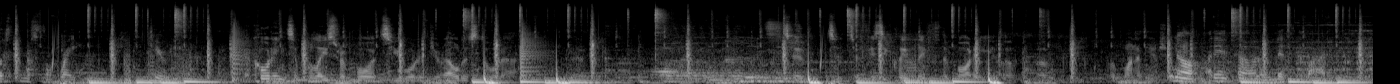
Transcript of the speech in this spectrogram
excuse for rape. Period. According to police reports, you ordered your eldest daughter uh, to, to, to physically lift the body of, of, of one of your children. No, I didn't tell her to lift the body.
